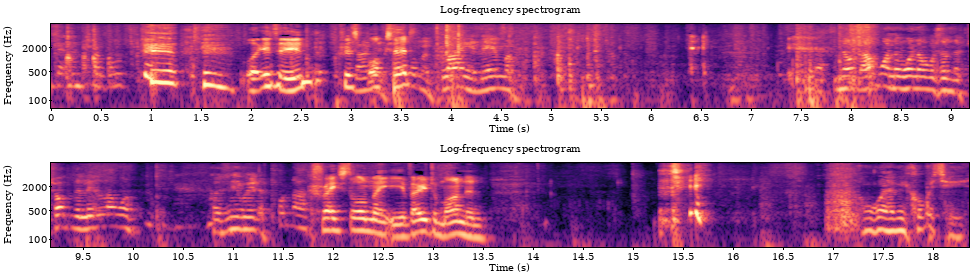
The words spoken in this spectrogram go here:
getting in trouble. What are you saying? Chris Boxhead? Fucking flying there, man. Not that one, the one that was on the top, the little one. Because anywhere to put that. Christ almighty, you're very demanding. I'm going to have me cup of tea.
